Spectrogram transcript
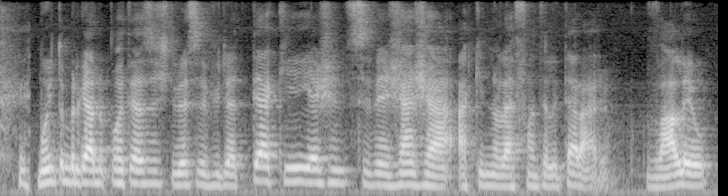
Muito obrigado por ter assistido esse vídeo até aqui e a gente se vê já já aqui no Elefante Literário. Valeu!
